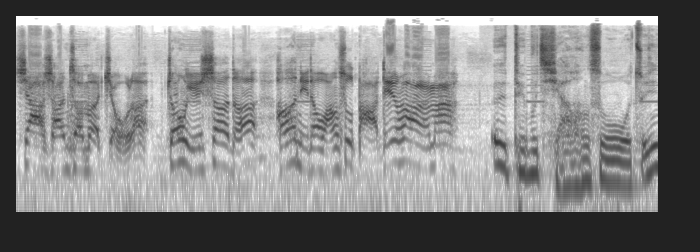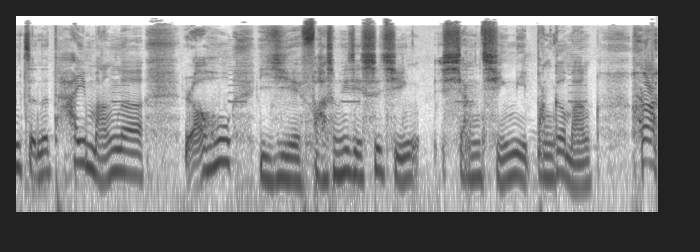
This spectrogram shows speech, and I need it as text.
下山这么久了，终于舍得和你的王叔打电话了吗？呃，对不起啊，王叔，我最近真的太忙了，然后也发生了一些事情，想请你帮个忙。哼，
